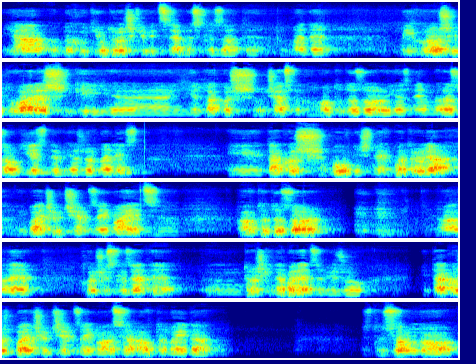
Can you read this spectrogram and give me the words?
Я би хотів трошки від себе сказати. У мене мій хороший товариш, який е, є також учасником автодозору. Я з ним разом їздив, я журналіст, і також був в нічних патрулях і бачив, чим займається автодозор. Але хочу сказати, трошки наперед забіжу. І також бачив, чим займався автомайдан стосовно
